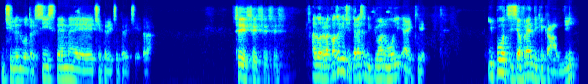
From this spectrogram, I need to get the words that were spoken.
il Chile 2 3 System, eccetera, eccetera, eccetera. Sì, sì, sì, sì. Allora, la cosa che ci interessa di più a noi è che i pozzi, sia freddi che caldi,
